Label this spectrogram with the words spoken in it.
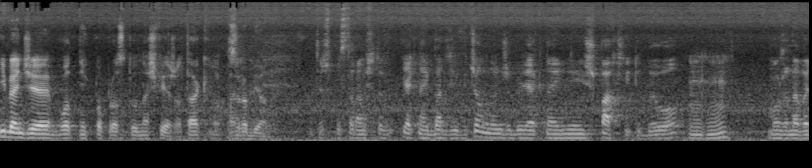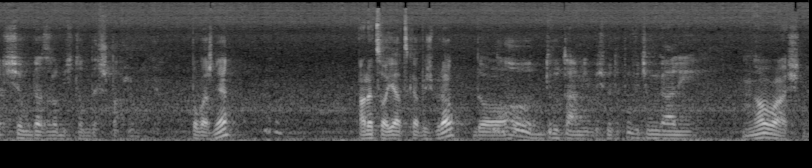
i będzie błotnik po prostu na świeżo, tak? Dokładnie. Zrobiony. Też postaram się to jak najbardziej wyciągnąć, żeby jak najmniej szpachli tu było. Mhm. Może nawet się uda zrobić to bez szpachlowania. Poważnie? Ale co, Jacka byś brał? Do... No, drutami byśmy to powyciągali No właśnie,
